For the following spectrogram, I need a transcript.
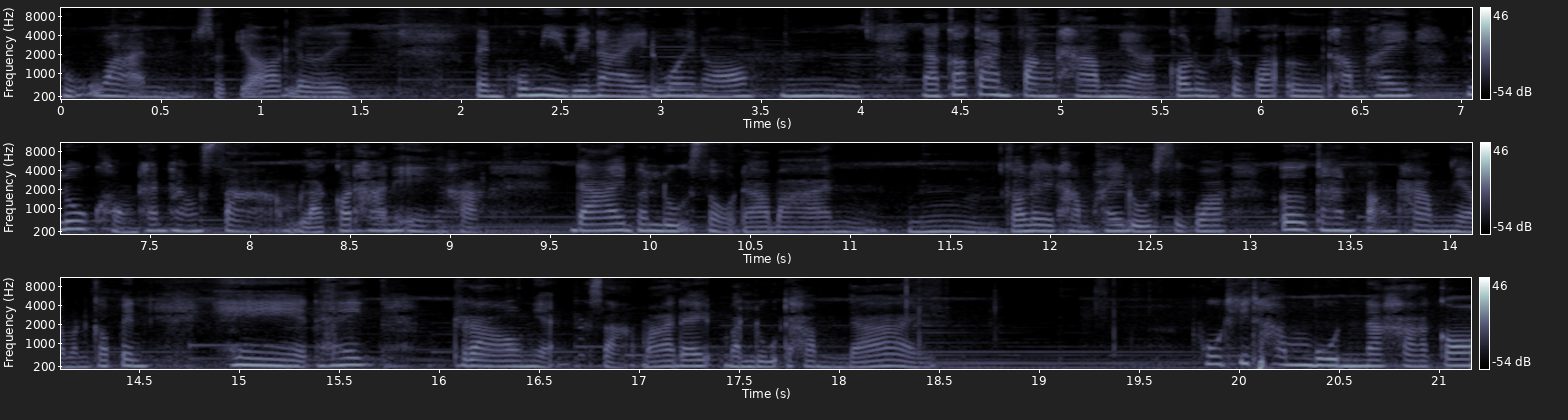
ทุกๆวันสุดยอดเลย เป็นผู้มีวินัยด้วยเนาะแล้วก็การฟังธรรมเนี่ยก็รู้สึกว่าเออทำให้ลูกของท่านทั้ง 3 แล้วก็ท่านเองค่ะ ได้บรรลุโสดาบันก็เลยทำให้รู้สึกว่าเออการฟังธรรมเนี่ยมันก็เป็นเหตุให้เราเนี่ยสามารถได้บรรลุธรรมได้ ผู้ที่ทำบุญนะคะ ก็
